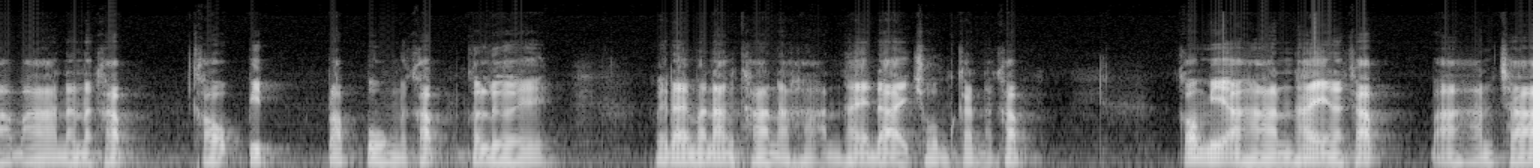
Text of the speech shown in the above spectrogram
ามานั้นนะครับเขาปิดปรับปรุงนะครับ ก็เลยไม่ได้มานั่งทานอาหารให้ได้ชมกันนะครับเขามีอาหารให้นะครับ อาหารเช้า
